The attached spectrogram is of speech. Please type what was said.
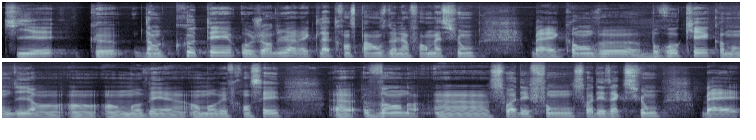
qui est que dans le côté aujourd'hui, avec la transparence de l'information, ben, quand on veut broquer, comme on dit en, mauvais, en mauvais français, euh, vendre euh, soit des fonds, soit des actions, ben,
